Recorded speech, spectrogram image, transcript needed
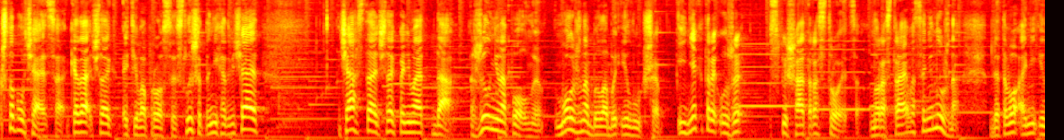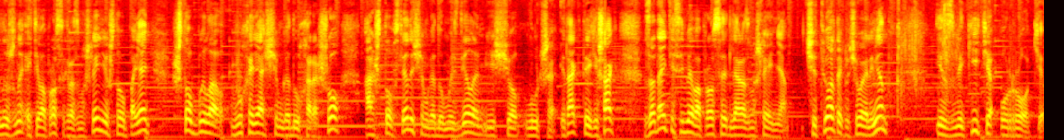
что получается, когда человек эти вопросы слышит, на них отвечает, часто человек понимает, да, жил не на полную, можно было бы и лучше. И некоторые уже спешат расстроиться. Но расстраиваться не нужно. Для того они и нужны эти вопросы к размышлению, чтобы понять, что было в уходящем году хорошо, а что в следующем году мы сделаем еще лучше. Итак, третий шаг. Задайте себе вопросы для размышления. Четвертый ключевой элемент – извлеките уроки.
